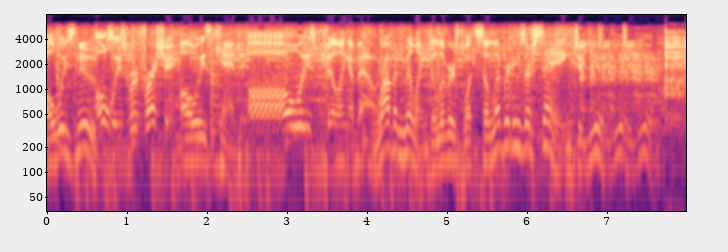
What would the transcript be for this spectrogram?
Always news. Always refreshing. Always candid. Always milling about. Robin Milling delivers what celebrities are saying to you. To you.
